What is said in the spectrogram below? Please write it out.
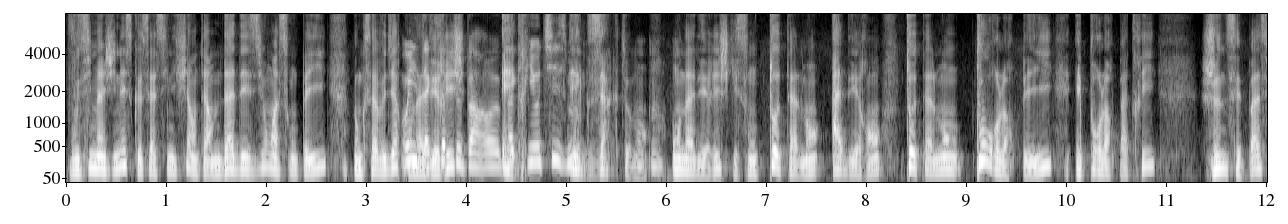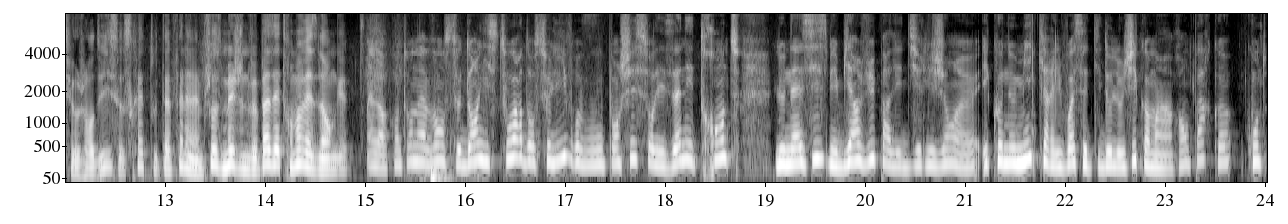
Vous imaginez ce que ça signifie en termes d'adhésion à son pays? Donc ça veut dire qu'on a des riches... par euh, patriotisme. Exactement. On a des riches qui sont totalement adhérents, totalement pour leur pays et pour leur patrie. Je ne sais pas si aujourd'hui ce serait tout à fait la même chose, mais je ne veux pas être mauvaise langue. Alors, quand on avance dans l'histoire, dans ce livre, vous vous penchez sur les années 30. Le nazisme est bien vu par les dirigeants euh, économiques car ils voient cette idéologie comme un rempart contre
